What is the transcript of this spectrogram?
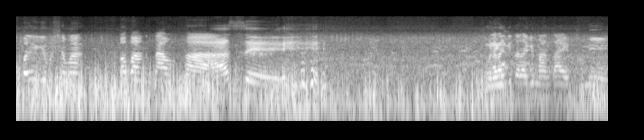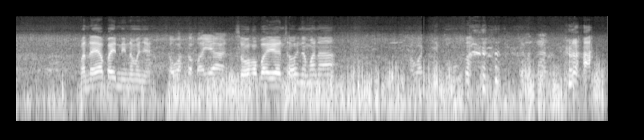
Kembali lagi bersama Babang Tampak. Asik. Sekarang kita lagi mantai sini Pandai apa ini namanya? sawah kabayan. Sawah Kabayan. Sawahnya mana? Sawah itu. Jangan.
